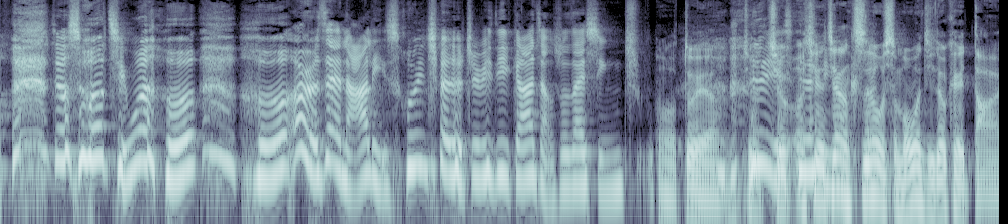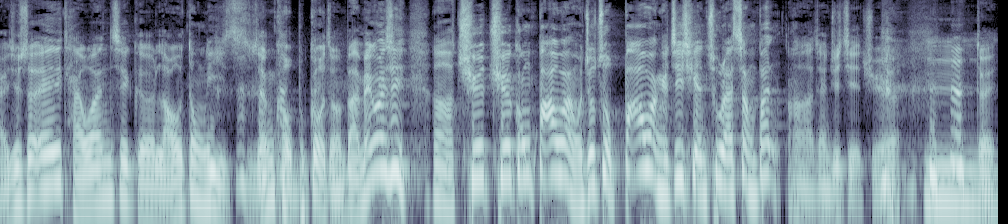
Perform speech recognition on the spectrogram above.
就说请问核核二在哪里？所以 Chat GPT 跟他讲说在新竹。哦，对啊，就 就而且这样之后什么问题都可以答，就说哎，台湾这个劳动力人口不够怎么办？没关系啊，缺缺工八万，我就做八万个机器人出来上班啊，这样就解决了。嗯，对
